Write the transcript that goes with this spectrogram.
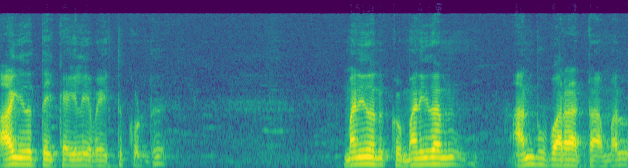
ஆயுதத்தை கையிலே வைத்துக்கொண்டு மனிதனுக்கு மனிதன் அன்பு பாராட்டாமல்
